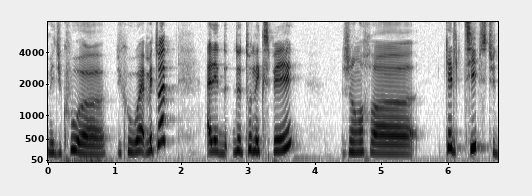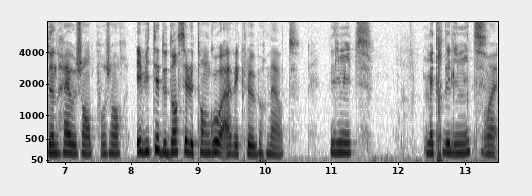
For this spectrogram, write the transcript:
Mais du coup, euh, du coup, ouais. Mais toi, allez, de, de ton expé, genre, euh, quels tips tu donnerais aux gens pour genre éviter de danser le tango avec le burn-out? Limite. Mettre des limites. Ouais.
